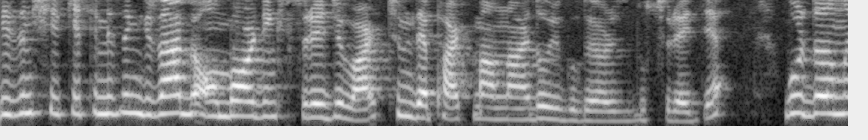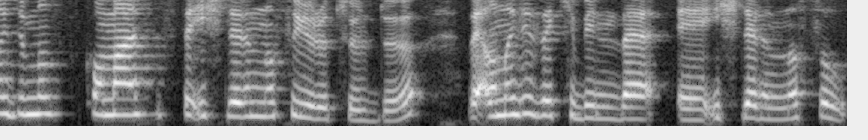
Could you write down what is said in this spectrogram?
Bizim şirketimizin güzel bir onboarding süreci var. Tüm departmanlarda uyguluyoruz bu süreci. Burada amacımız Comensis'te işlerin nasıl yürütüldüğü ve analiz ekibinde e, işlerin nasıl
